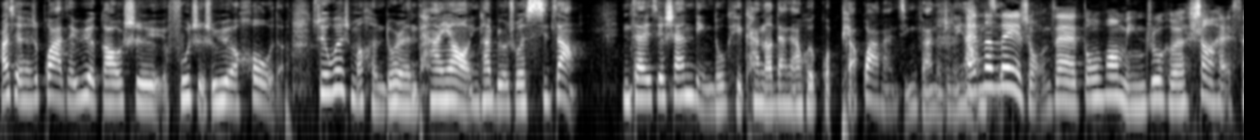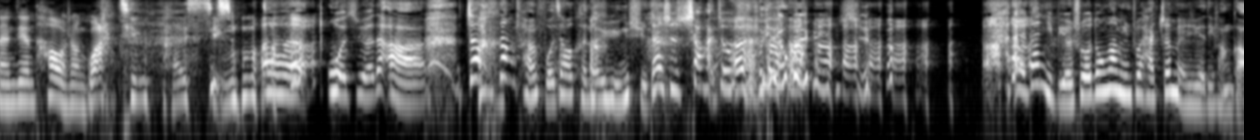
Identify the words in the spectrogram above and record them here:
而且它是挂在越高是符纸是越厚的，所以为什么很多人他要你看，比如说西藏，你在一些山顶都可以看到大家会挂飘挂满经幡的这个样子。，哎那那种在东方明珠和上海三件套上挂经幡 行吗？呃，我觉得啊，藏藏传佛教可能允许，但是上海政府不一定会允许。哎，但你别说，东方明珠还真没这些地方高。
